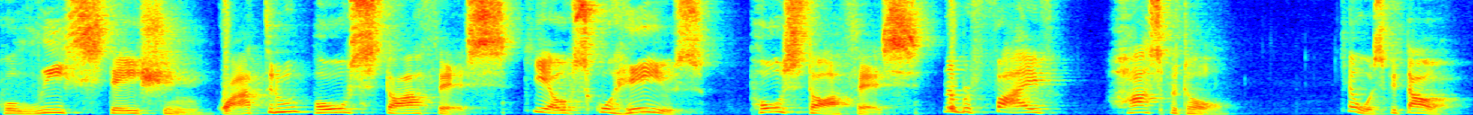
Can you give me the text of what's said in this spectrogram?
police station. 4. Post office, que é os correios, post office. Number 5. Hospital, que é o hospital,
